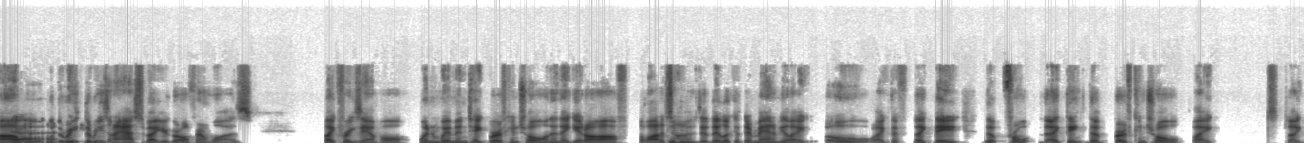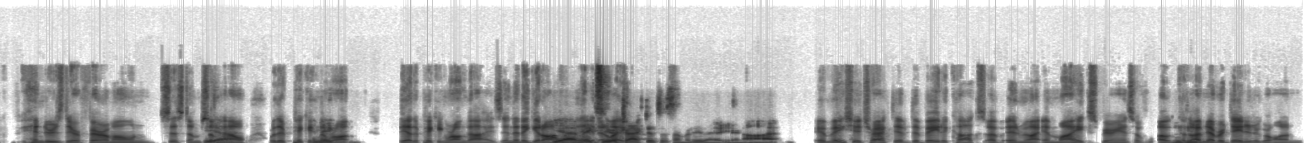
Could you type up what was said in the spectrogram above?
um Yeah. the, re- the reason i asked about your girlfriend was like for example when women take birth control and then they get off a lot of Mhm. times they, they look at their man and be like oh like the like they the for i think the birth control like like hinders their pheromone system Yeah. somehow where they're picking the wrong yeah, they're picking wrong guys, and then they get off. yeah, it it, makes you like, attracted to somebody that you're not. It makes you attractive to beta cucks of in my in my experience of because Mhm. I've never dated a girl on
